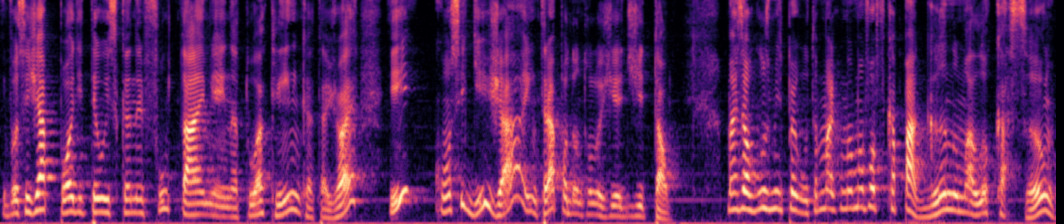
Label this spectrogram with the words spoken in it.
e você já pode ter o scanner full time aí na tua clínica, tá joia? E conseguir já entrar para odontologia digital. Mas alguns me perguntam, Marco, mas eu vou ficar pagando uma locação,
